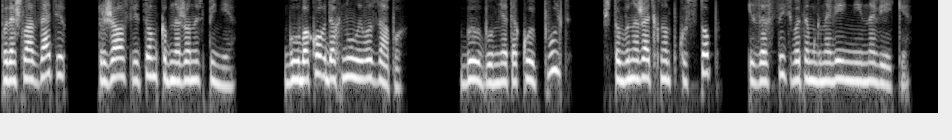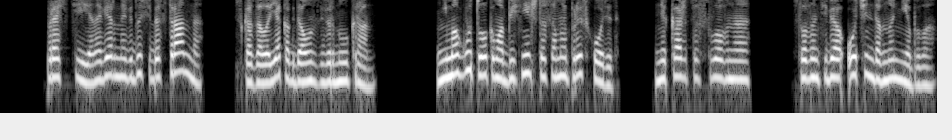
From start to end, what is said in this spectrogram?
Подошла сзади, прижалась лицом к обнаженной спине. Глубоко вдохнула его запах. Был бы у меня такой пульт, чтобы нажать кнопку «Стоп» и застыть в этом мгновении навеки. «Прости, я, наверное, веду себя странно», — сказала я, когда он завернул кран. «Не могу толком объяснить, что со мной происходит. Мне кажется, словно... словно тебя очень давно не было».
